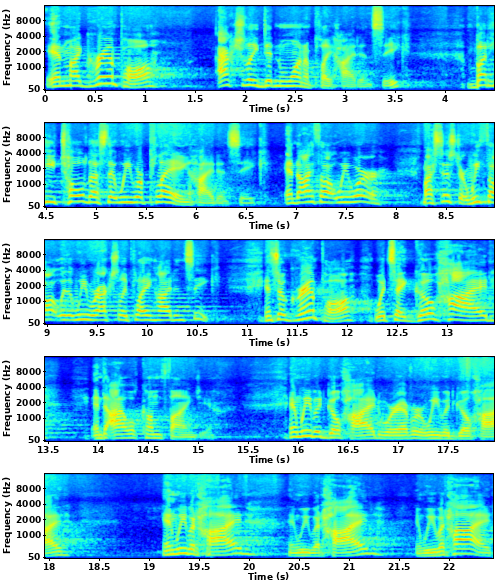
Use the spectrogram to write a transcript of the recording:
And my grandpa actually didn't want to play hide and seek, but he told us that we were playing hide and seek. And I thought we were. My sister, we thought that we were actually playing hide and seek. And so grandpa would say, Go hide, and I will come find you. And we would go hide wherever we would go hide. And we would hide, and we would hide, and we would hide.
